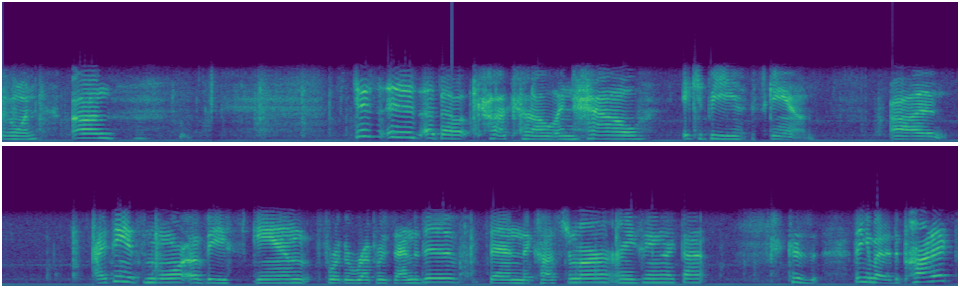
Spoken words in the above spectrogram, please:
everyone. Um, this is about Cutco and how it could be a scam. Uh, I think it's more of a scam for the representative than the customer or anything like that. Because, think about it, the product,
